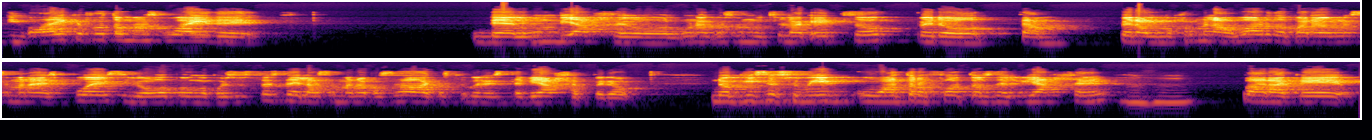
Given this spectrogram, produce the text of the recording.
digo, ay, qué foto más guay de, de algún viaje o alguna cosa muy chula que he hecho, pero, pero a lo mejor me la guardo para una semana después y luego pongo, pues esto es de la semana pasada que estuve en este viaje, pero no quise subir cuatro fotos del viaje para que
